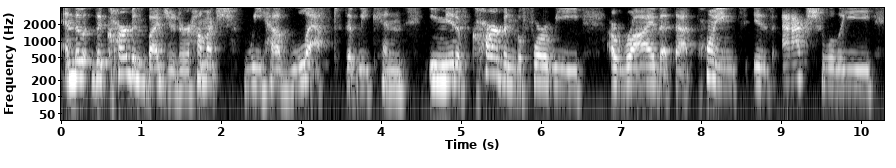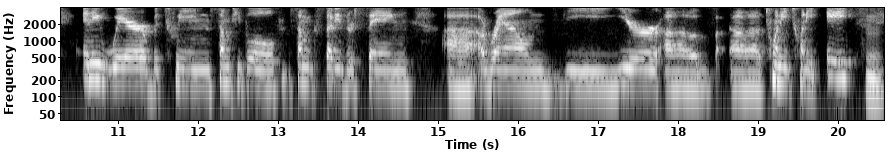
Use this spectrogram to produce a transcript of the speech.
And the, the carbon budget, or how much we have left that we can emit of carbon before we arrive at that point, is actually anywhere between some people, some studies are saying uh, around the year of uh, 2028 mm.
